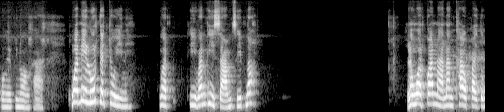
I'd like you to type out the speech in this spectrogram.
พ่อแม่พี่น้องค่ะงวดนี้หลุดกระจุยนี่งวดที่วันที่30เนาะแล้วงวดก่อนหนานั้นเข้าไปตร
